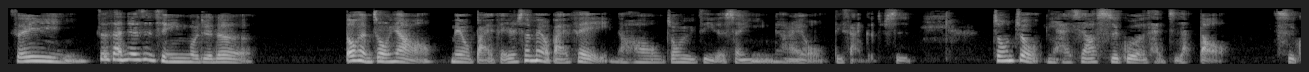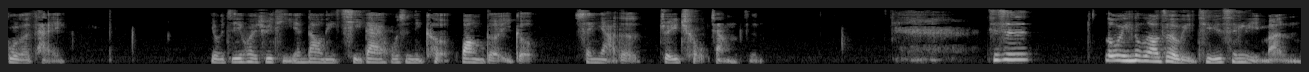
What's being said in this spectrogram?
所以这三件事情我觉得都很重要，没有白费，人生没有白费。然后忠于自己的声音，还有第三个就是。终究，你还是要试过了才知道，试过了才有机会去体验到你期待或是你渴望的一个生涯的追求，这样子。其实录音录到这里，其实心里蛮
